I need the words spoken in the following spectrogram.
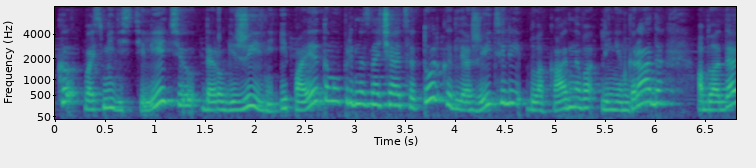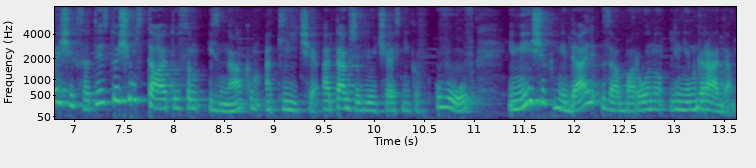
к 80-летию дороги жизни и поэтому предназначается только для жителей блокадного Ленинграда, обладающих соответствующим статусом и знаком отличия, а также для участников ВОВ, имеющих медаль за оборону Ленинграда.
